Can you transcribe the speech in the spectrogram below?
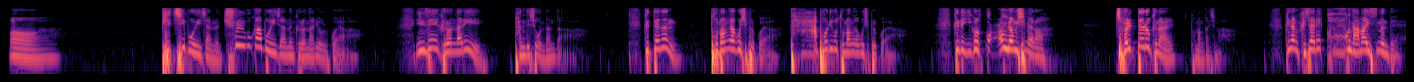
어, 빛이 보이지 않는 출구가 보이지 않는 그런 날이 올 거야. 인생에 그런 날이 반드시 온단다. 그때는 도망가고 싶을 거야. 다 버리고 도망가고 싶을 거야. 근데 이거 꼭 명심해라. 절대로 그날 도망가지 마. 그냥 그 자리에 꼭 남아 있으면 돼.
